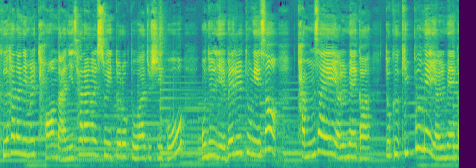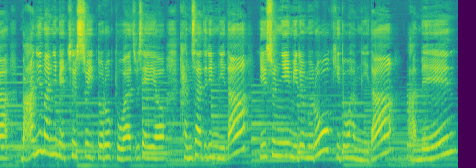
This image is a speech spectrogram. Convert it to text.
그 하나님을 더 많이 사랑할 수 있도록 도와주시고, 오늘 예배를 통해서 감사의 열매가 또 그 기쁨의 열매가 많이 많이 맺힐 수 있도록 도와주세요. 감사드립니다. 예수님 이름으로 기도합니다. 아멘.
